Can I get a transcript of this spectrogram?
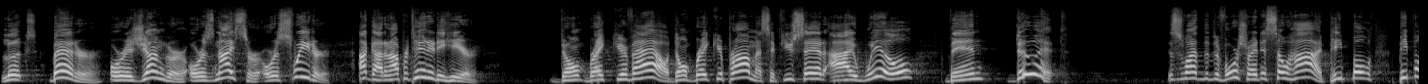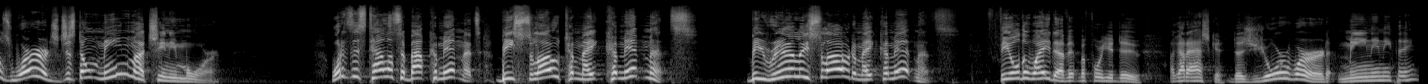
looks better, or is younger, or is nicer, or is sweeter. I got an opportunity here. Don't break your vow. Don't break your promise. If you said, I will, then do it. This is why the divorce rate is so high. People, people's words just don't mean much anymore. What does this tell us about commitments? Be slow to make commitments. Be really slow to make commitments. Feel the weight of it before you do. I got to ask you does your word mean anything?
